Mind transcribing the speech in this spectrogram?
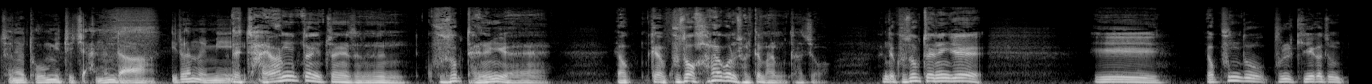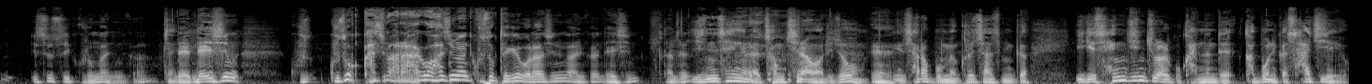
전혀 도움이 되지 않는다 이런 의미. 근데 자유한국당 입장에서는 구속되는 게, 역, 그냥 구속하라고는 절대 말 못하죠. 근데 구속되는 게, 이, 역풍도 불 기회가 좀 있을 수 있고 그런 거 아닙니까? 내, 내심, 구, 구속하지 말라고 하지만 구속되길 원하시는 거 아닐까요? 내심? 다들? 인생이나 정치나 말이죠. 예. 살아보면 그렇지 않습니까? 이게 생진 줄 알고 갔는데 가보니까 사지예요.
